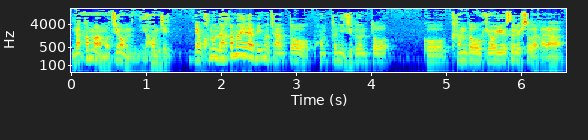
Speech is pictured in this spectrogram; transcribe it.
仲間はもちろん日本人。でもこの仲間選びもちゃんと本当に自分とこう感動を共有する人だから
